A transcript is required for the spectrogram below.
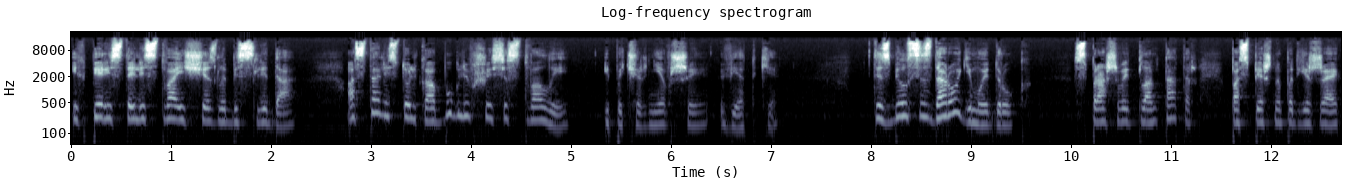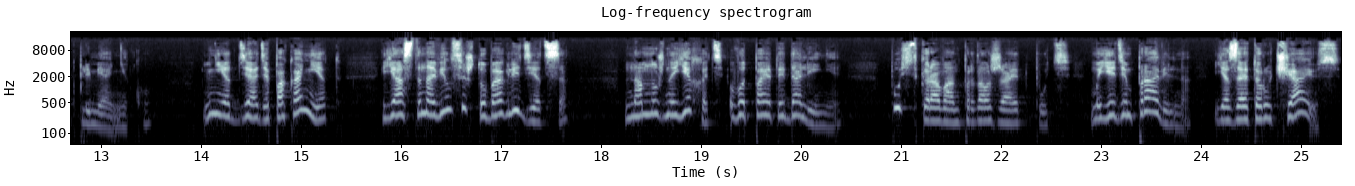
Их перистая листва исчезла без следа, остались только обуглившиеся стволы и почерневшие ветки. «Ты сбился с дороги, мой друг», — спрашивает плантатор, поспешно подъезжая к племяннику. «Нет, дядя, пока нет. Я остановился, чтобы оглядеться. Нам нужно ехать вот по этой долине. Пусть караван продолжает путь. Мы едем правильно. Я за это ручаюсь».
